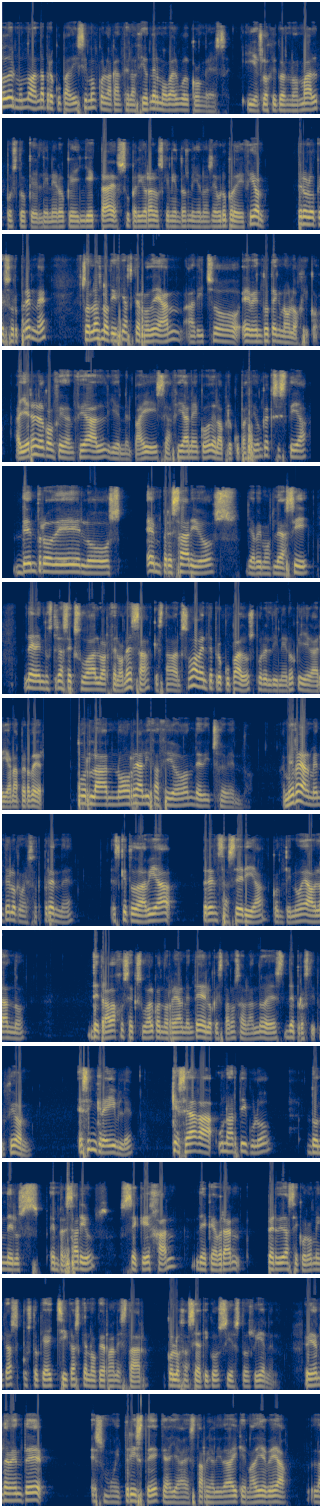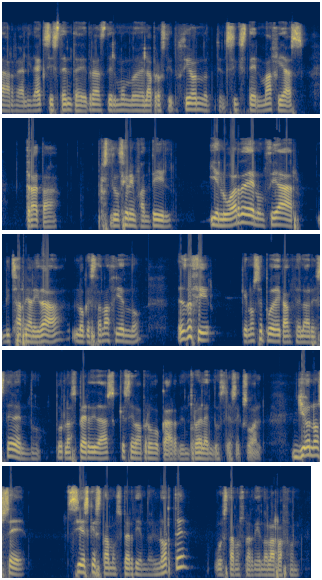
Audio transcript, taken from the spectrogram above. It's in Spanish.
todo el mundo anda preocupadísimo con la cancelación del Mobile World Congress. Y es lógico, es normal, puesto que el dinero que inyecta es superior a los 500 millones de euros por edición. Pero lo que sorprende son las noticias que rodean a dicho evento tecnológico. Ayer en el Confidencial y en el país se hacían eco de la preocupación que existía dentro de los empresarios, llamémosle así, de la industria sexual barcelonesa, que estaban sumamente preocupados por el dinero que llegarían a perder por la no realización de dicho evento. A mí realmente lo que me sorprende es que todavía prensa seria continúe hablando de trabajo sexual cuando realmente lo que estamos hablando es de prostitución. Es increíble que se haga un artículo donde los empresarios se quejan de que habrán pérdidas económicas, puesto que hay chicas que no querrán estar con los asiáticos si estos vienen. Evidentemente, es muy triste que haya esta realidad y que nadie vea la realidad existente detrás del mundo de la prostitución, donde existen mafias, trata, prostitución infantil. Y en lugar de denunciar dicha realidad, lo que están haciendo es decir que no se puede cancelar este evento por las pérdidas que se va a provocar dentro de la industria sexual. Yo no sé si es que estamos perdiendo el norte o estamos perdiendo la razón.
